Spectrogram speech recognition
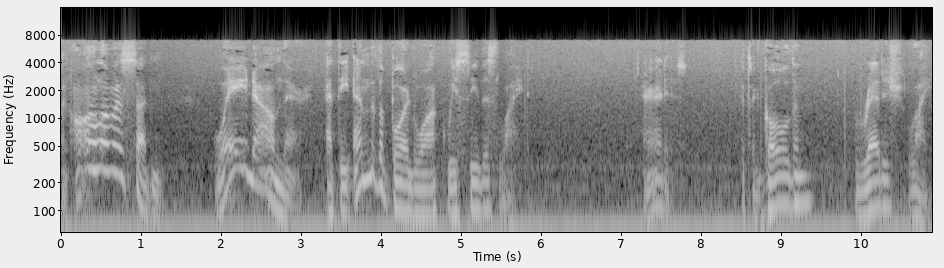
When all of a sudden, Way down there, at the end of the boardwalk, we see this light. There it is. It's a golden, reddish light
